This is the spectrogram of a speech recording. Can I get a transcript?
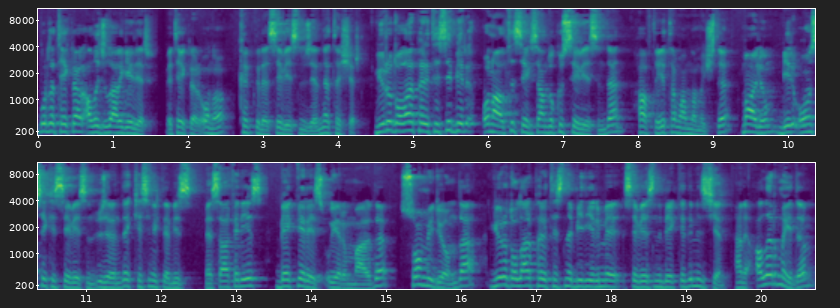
burada tekrar alıcılar gelir. Ve tekrar onu 40 lira seviyesinin üzerine taşır. Euro dolar paritesi 1.1689 seviyesinden haftayı tamamlamıştı. Malum 1.18 seviyesinin üzerinde kesinlikle biz mesafeliyiz. Bekleriz uyarım vardı. Son videomda Euro dolar paritesinde 1.20 seviyesini beklediğimiz için hani alır mıydım?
